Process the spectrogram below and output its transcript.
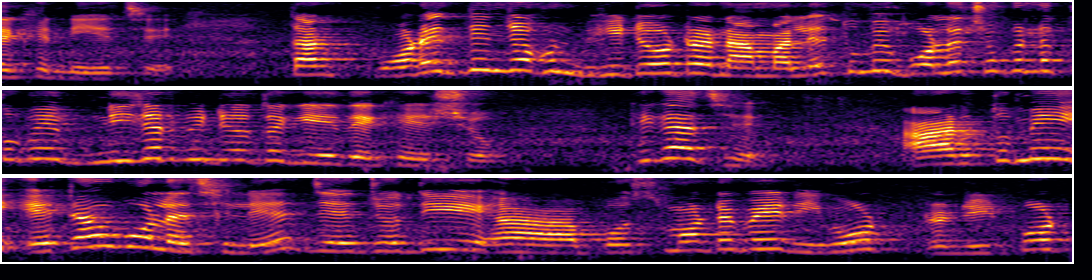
দেখে নিয়েছে। তার পরের দিন যখন ভিডিওটা নামালে, তুমি বলেছ কেন তুমি নিজের ভিডিওতে গিয়ে দেখে এসো, ঠিক আছে? আর তুমি এটাও বলেছিলে যে যদি পোস্টমর্টমের রিপোর্ট রিপোর্ট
